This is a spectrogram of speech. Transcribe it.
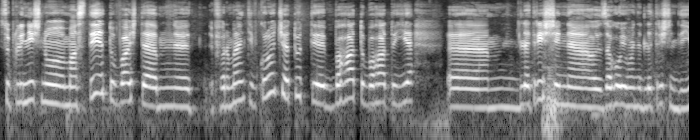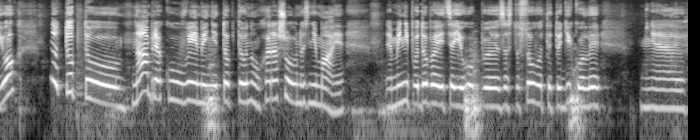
субклінічного маститу, бачите, е, ферментів. Коротше, тут багато-багато є е, для тріщин, загоювання для тріщин дійок. Ну, тобто набряку у вимені, тобто, ну, хорошо воно знімає. Е, Мені подобається його б, е, застосовувати тоді, коли е,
